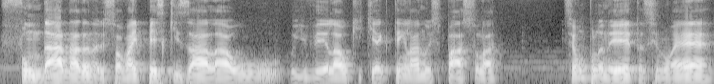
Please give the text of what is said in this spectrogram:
fundar nada, não. Ele só vai pesquisar lá o, e ver lá o que, que é que tem lá no espaço lá. Se é um planeta, se não é.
